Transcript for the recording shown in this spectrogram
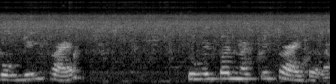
बोंबील फ्राय. तुम्ही पण नक्की ट्राय करा.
